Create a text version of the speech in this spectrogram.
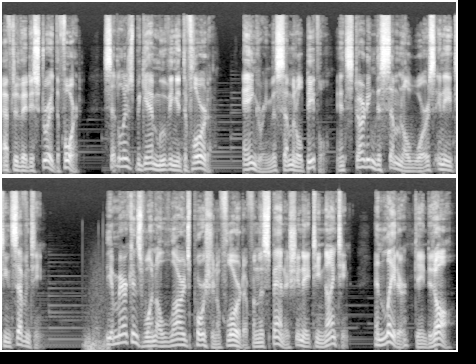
After they destroyed the fort, settlers began moving into Florida, angering the Seminole people and starting the Seminole Wars in 1817. The Americans won a large portion of Florida from the Spanish in 1819 and later gained it all.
